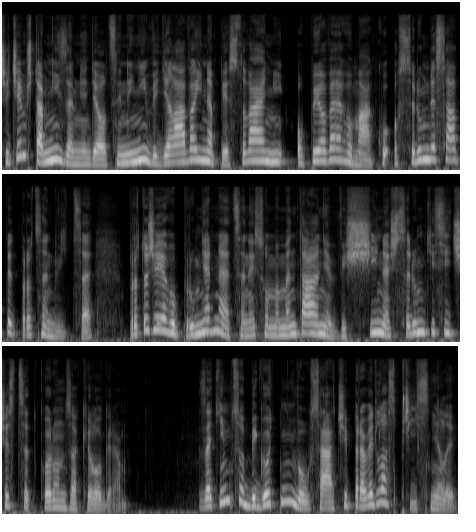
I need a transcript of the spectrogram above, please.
přičemž tamní zemědělci nyní vydělávají na pěstování opiového máku o 75% více, protože jeho průměrné ceny jsou momentálně vyšší než 7600 korun za kilogram. Zatímco bigotní vousáči pravidla zpřísnili,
